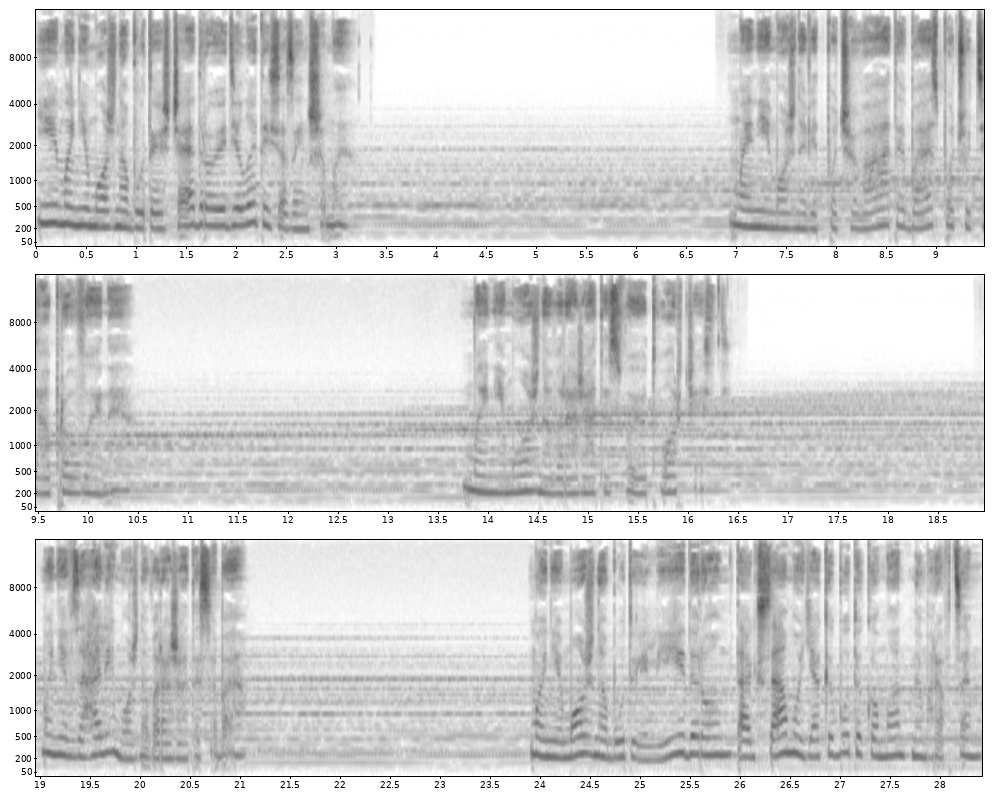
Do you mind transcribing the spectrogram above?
І мені можна бути щедрою ділитися з іншими. Мені можна відпочивати без почуття провини. Мені можна виражати свою творчість. Мені взагалі можна виражати себе. Мені можна бути лідером так само, як і бути командним гравцем.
